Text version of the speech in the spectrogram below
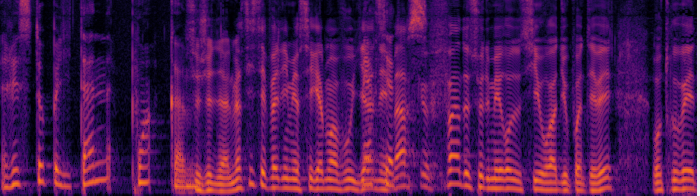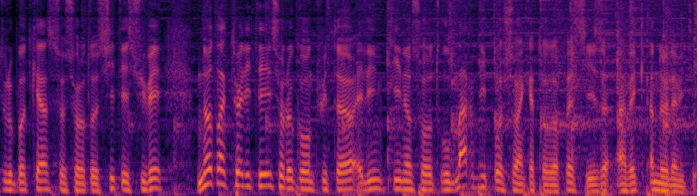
restopolitane.com. C'est génial. Merci Stéphanie, merci également à vous Yann Merci et Marc. tous. Fin de ce numéro de CEO Radio.tv. Retrouvez tout le podcast sur notre site et suivez notre actualité sur le compte Twitter et LinkedIn. On se retrouve mardi prochain à 14h précise avec un nouvel invité.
